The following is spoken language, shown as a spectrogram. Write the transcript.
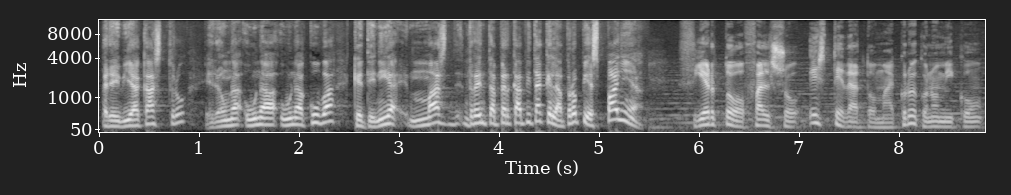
previa a Castro era una, una, una Cuba que tenía más renta per cápita que la propia España. Cierto o falso, este dato macroeconómico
